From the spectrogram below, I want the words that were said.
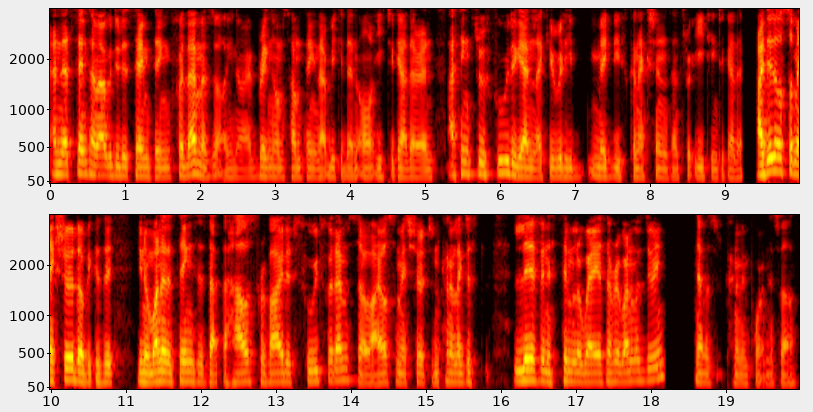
and at the same time i would do the same thing for them as well. You know i'd bring home something that we could then all eat together. And i think through food again like you really make these connections and through eating together. I did also make sure though because it you know one of the things is that the house provided food for them. So i also made sure to kind of like just live in a similar way as everyone was doing. That was kind of important as well.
